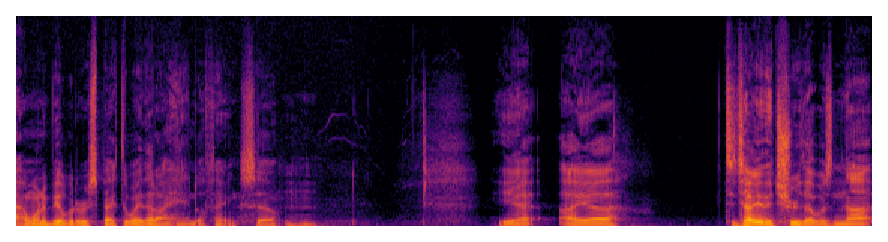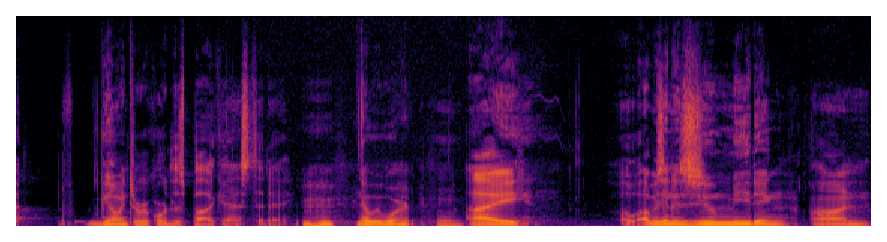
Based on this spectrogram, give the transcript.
I want to be able to respect the way that I handle things. So, mm-hmm. Yeah, I uh to tell you the truth, I was not going to record this podcast today. mhm. no, we weren't. I I was in a Zoom meeting on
